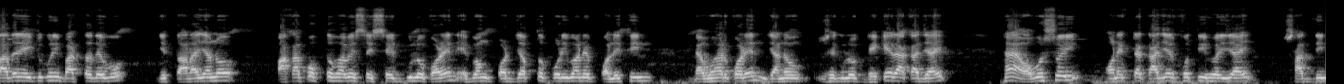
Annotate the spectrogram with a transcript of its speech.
তাদের এইটুকুনি বার্তা দেব যে তারা যেন পাকাপোক্তভাবে সেই সেটগুলো করেন এবং পর্যাপ্ত পরিমাণে পলিথিন ব্যবহার করেন যেন সেগুলো ঢেকে রাখা যায়। হ্যাঁ অবশ্যই অনেকটা কাজের ক্ষতি হয়ে যায়। সাত দিন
